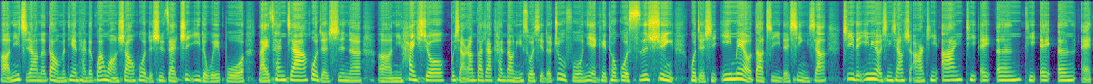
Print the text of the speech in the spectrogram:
啊，你只要呢到我们电台的官网上，或者是在志毅的微博来参加，或者是呢，呃，你害羞不想让大家看到你所写的祝福，你也可以透过私讯或者是 email 到志毅的信箱，志毅的 email 信箱是 r t i t a n t a n at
